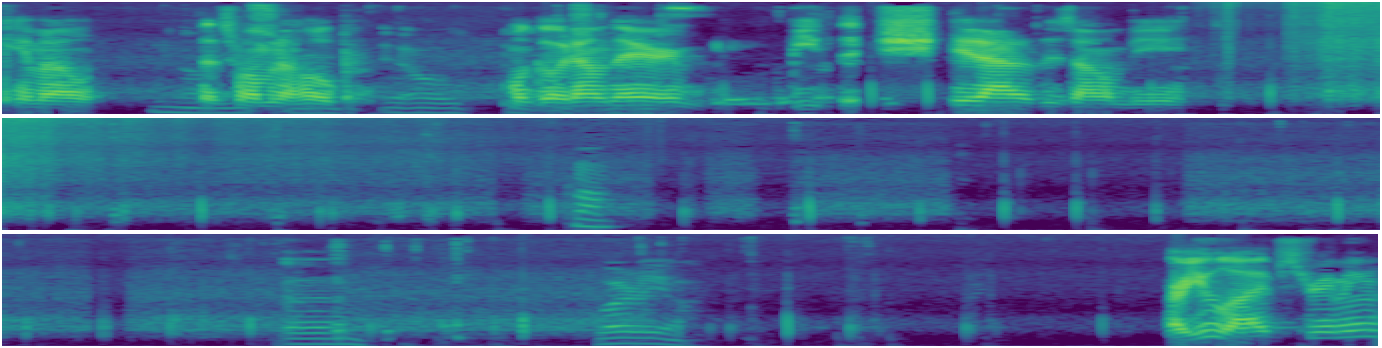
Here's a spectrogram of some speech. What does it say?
came out. No, That's what I'm gonna hope. it all I'm gonna go down there and beat the shit out of the zombie. Come on. Um, where are you? Are you live streaming?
